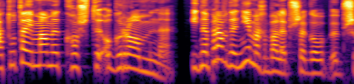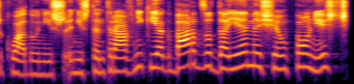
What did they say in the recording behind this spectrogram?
a tutaj mamy koszty ogromne. I naprawdę nie ma chyba lepszego przykładu niż, niż ten trawnik, jak bardzo dajemy się ponieść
